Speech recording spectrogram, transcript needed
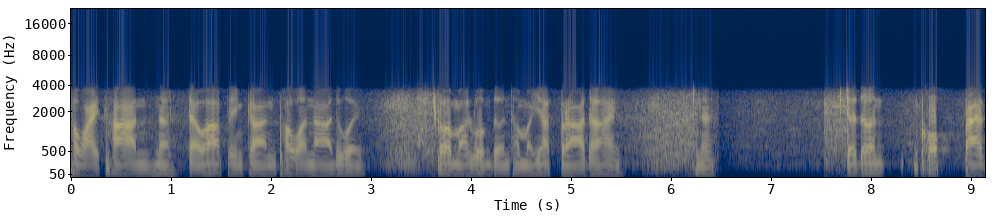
ถวายทานนะแต่ว่าเป็นการภาวนาด้วย ก็มาร่วมเดินธรรมยาตราได้นะจะเดินครบแปด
